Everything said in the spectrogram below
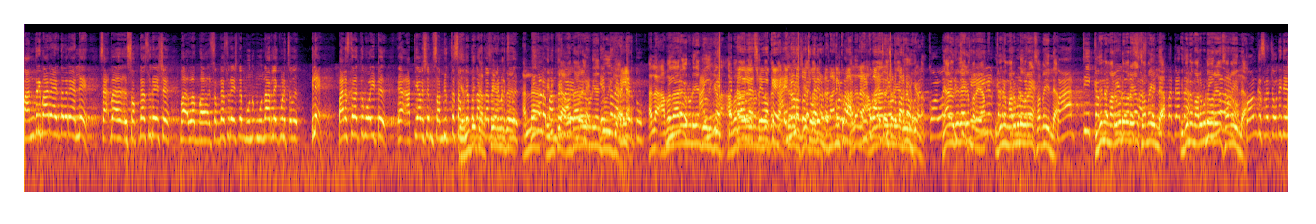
മന്ത്രിമാരായിരുന്നവരെ അല്ലേ? സ്വപ്ന സുരേഷ് സ്വപ്ന സുരേഷിനെ മൂന്ന് മൂന്നാറിലേക്ക് വിളിച്ചത്. ഇല്ലേ? പല സ്ഥലത്ത് പോയിട്ട് അത്യാവശ്യം സംയുക്ത സംരംഭം നടത്താൻ വേണ്ടി? വിളിച്ചത് നിങ്ങളുടെ ഞാൻ ഒരു കാര്യം പറയാം. ഇതിന് മറുപടി പറയാൻ സമയമില്ല. ഇതിന് മറുപടി പറയാൻ സമയമില്ല. ഇതിന് മറുപടി പറയാൻ സമയമില്ല. കോൺഗ്രസിനെ ചോദ്യം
